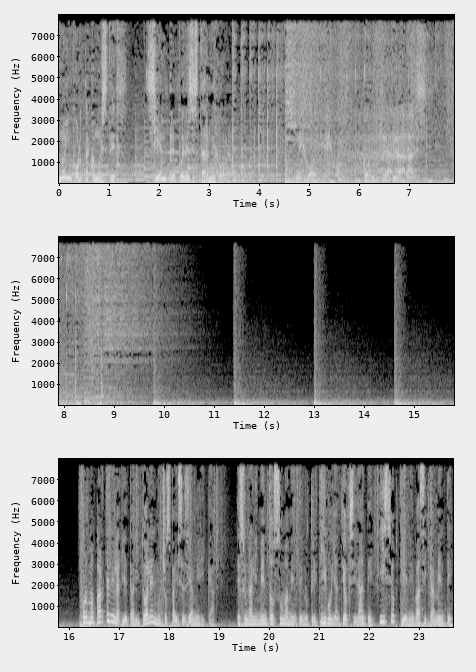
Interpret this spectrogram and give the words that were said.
No importa cómo estés, siempre puedes estar mejor. Mejor, mejor. Con Reavivadas. Forma parte de la dieta habitual en muchos países de América. Es un alimento sumamente nutritivo y antioxidante y se obtiene básicamente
